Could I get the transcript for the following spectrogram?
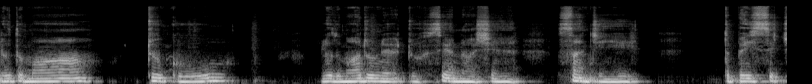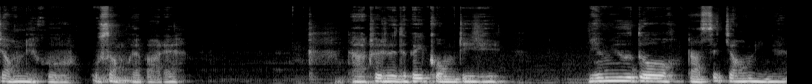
လူသမားတို့ကိုလူသမားတို့နဲ့အတူစေနာရှင်စန့်ကျင်ရေးတပိတ်စစ်ကြောင်းတွေကိုဥဆောင်ခဲ့ပါတယ်ဒါထွေထွေတပိတ်ကော်မတီ တွေမျိုးမျိုးသောဒါစစ်ကြောင်းအနေနဲ့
